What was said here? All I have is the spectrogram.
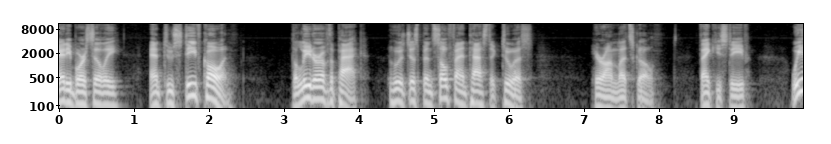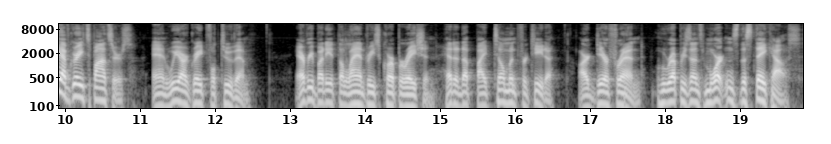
Eddie Borsilli, and to Steve Cohen, the leader of the pack, who has just been so fantastic to us here on Let's Go. Thank you, Steve. We have great sponsors, and we are grateful to them. Everybody at the Landry's Corporation, headed up by Tillman Fertitta, our dear friend, who represents Morton's The Steakhouse,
